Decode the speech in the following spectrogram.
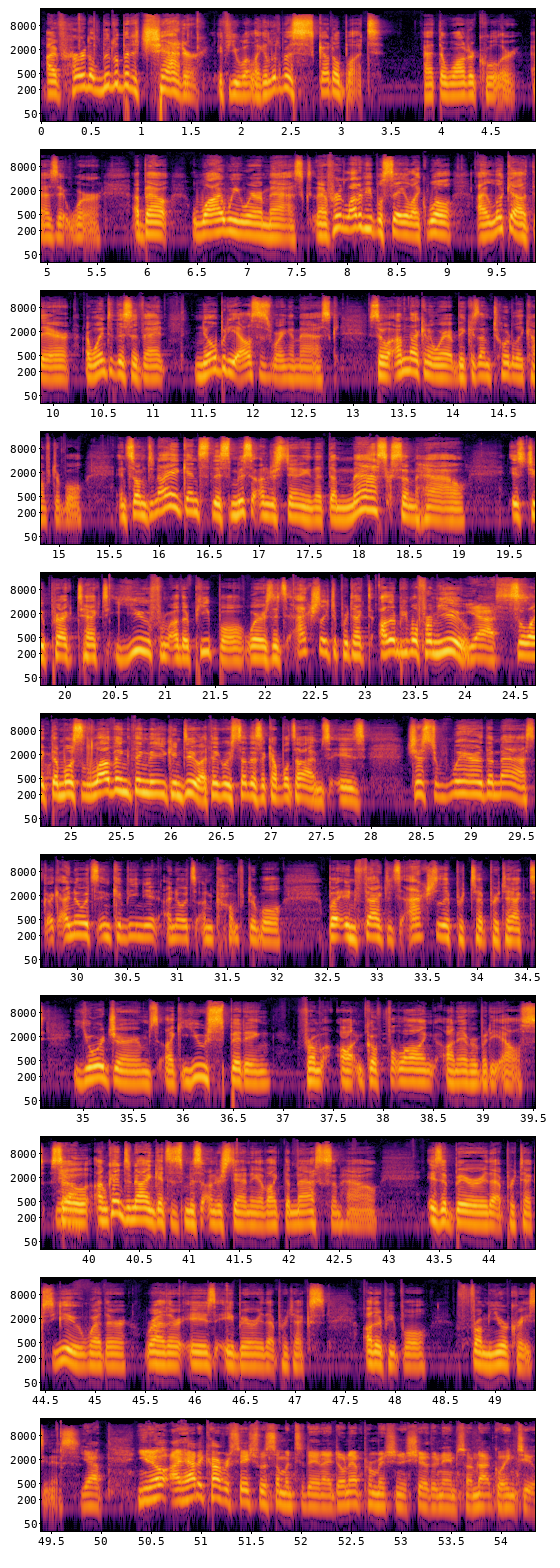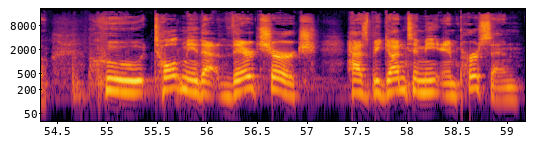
I've heard a little bit of chatter, if you will, like a little bit of scuttlebutt at the water cooler, as it were, about why we wear masks. And I've heard a lot of people say, like, well, I look out there, I went to this event, nobody else is wearing a mask, so I'm not going to wear it because I'm totally comfortable. And so I'm denying against this misunderstanding that the mask somehow is to protect you from other people, whereas it's actually to protect other people from you. Yes. So, like, the most loving thing that you can do, I think we've said this a couple times, is just wear the mask. Like, I know it's inconvenient, I know it's uncomfortable, but in fact, it's actually to protect your germs, like you spitting from on, go falling on everybody else. So Yeah. I'm kind of denying against this misunderstanding of like the mask somehow is a barrier that protects you, whether rather is a barrier that protects other people from your craziness. Yeah. You know, I had a conversation with someone today, and I don't have permission to share their name, so I'm not going to, who told me that their church has begun to meet in person.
